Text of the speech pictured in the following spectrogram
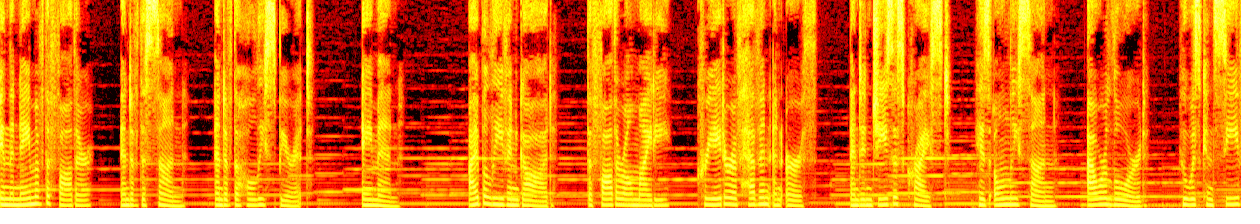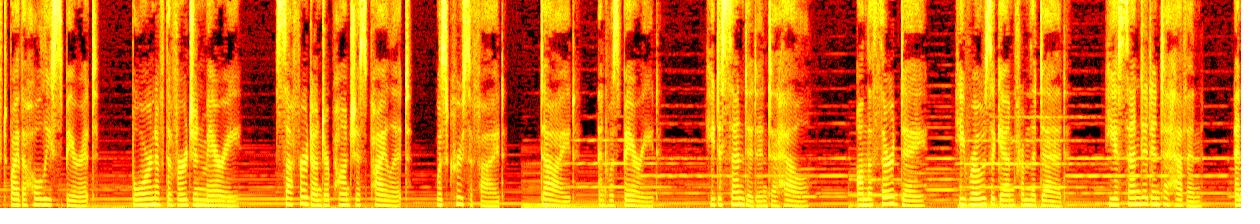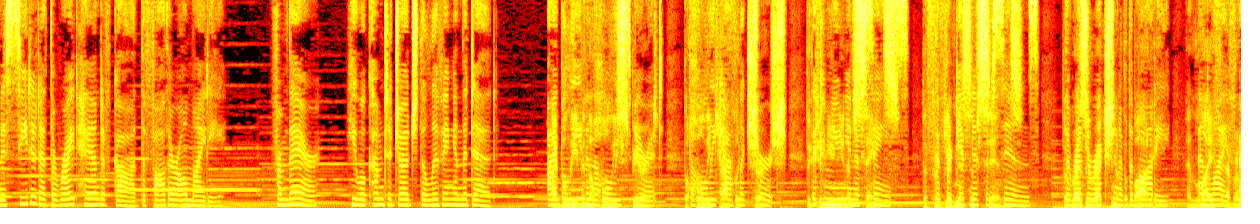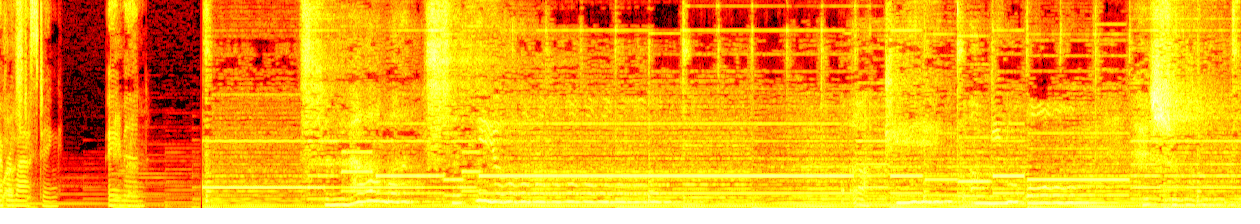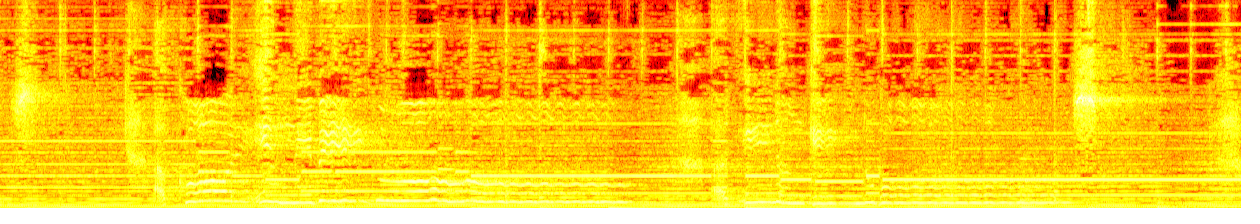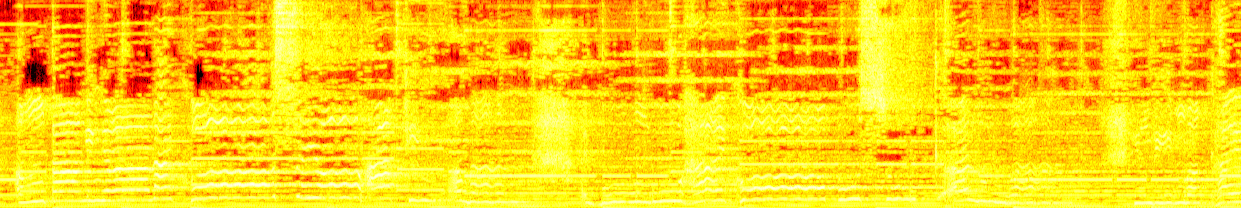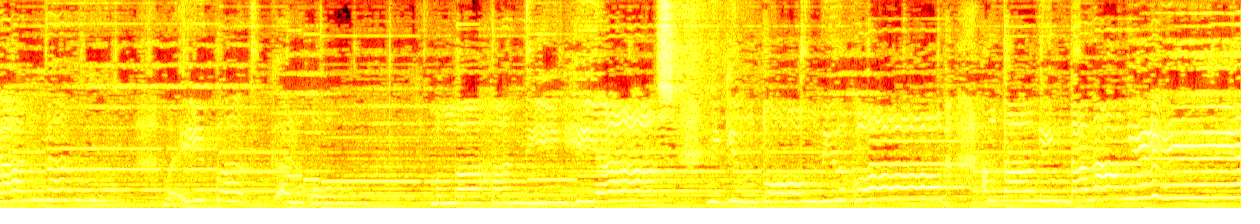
In the name of the Father, and of the Son, and of the Holy Spirit. Amen. I believe in God, the Father Almighty, creator of heaven and earth, and in Jesus Christ, his only Son, our Lord, who was conceived by the Holy Spirit, born of the Virgin Mary, suffered under Pontius Pilate, was crucified, died, and was buried. He descended into hell. On the third day, he rose again from the dead. He ascended into heaven and is seated at the right hand of God the Father Almighty. From there, he will come to judge the living and the dead. I, believe in the Holy Spirit, the Holy Catholic Church, the communion of saints, the forgiveness of sins, the resurrection of the body, and life everlasting. Amen. Salamat sa Jesus. Ako'y inibig maipagkaloob, mamahaling hiyas, ni gintong nilukob, ang tanging dalangin,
